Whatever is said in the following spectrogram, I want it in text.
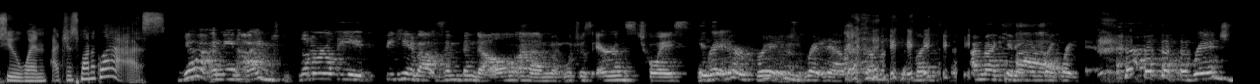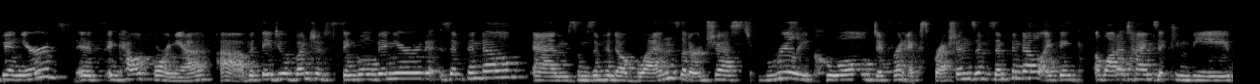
to when I just want a glass. Yeah, I mean, I literally speaking about Zinfandel, um, which was Erin's choice. It's Ri- in her fridge right now. That's how much it likes it. I'm not kidding. It's like right there. Ridge Vineyards. It's in California, uh, but they do a bunch of single vineyard Zinfandel and some Zinfandel blends that are just really cool, different expressions of Zinfandel. I think a lot of times it can be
